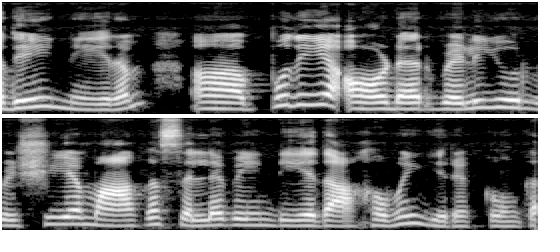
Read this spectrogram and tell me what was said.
அதே நேரம் புதிய ஆர்டர் வெளியூர் விஷயமாக செல்ல வேண்டியதாகவும் இருக்குங்க.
